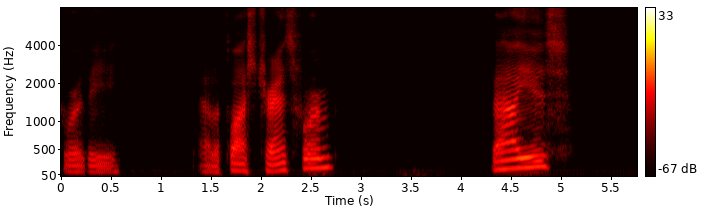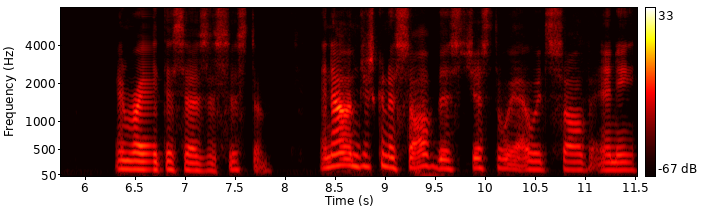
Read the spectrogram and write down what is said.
for the uh, Laplace transform values and write this as a system. And now I'm just going to solve this just the way I would solve any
